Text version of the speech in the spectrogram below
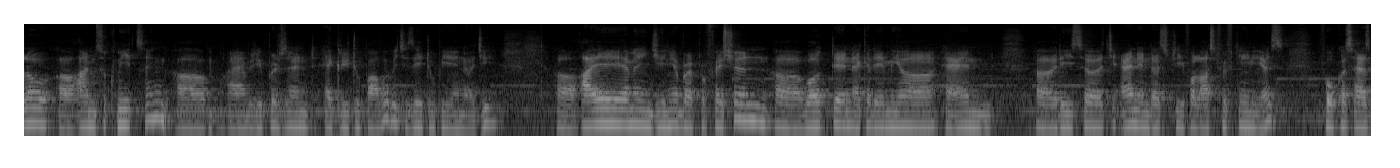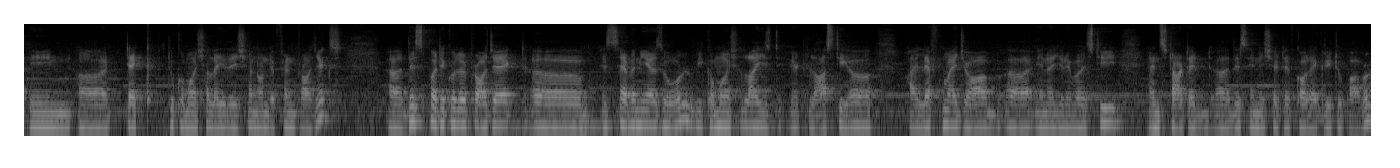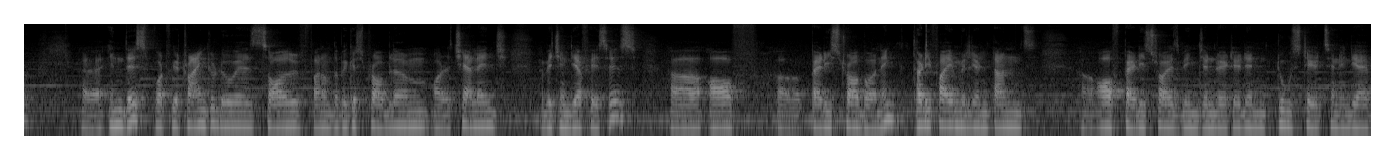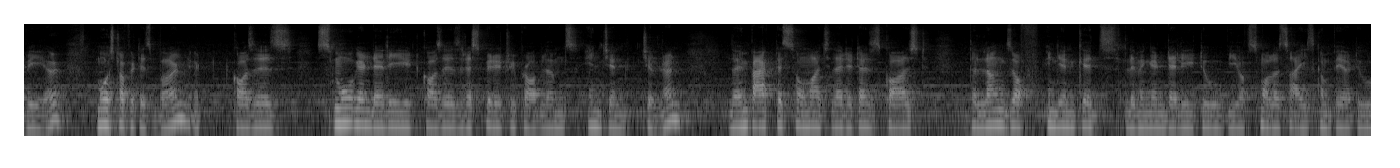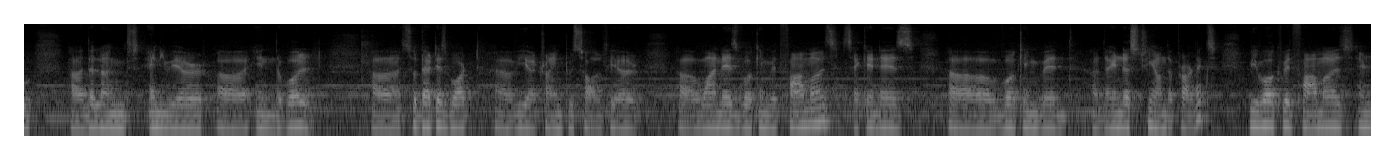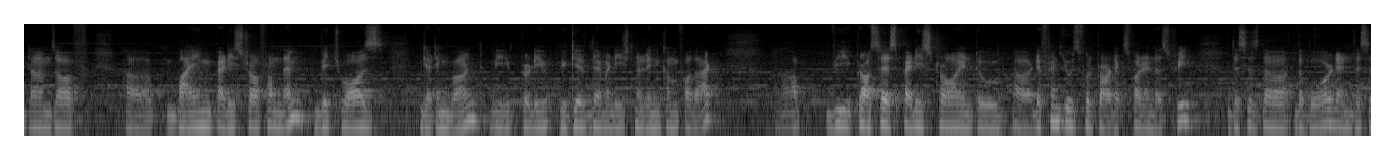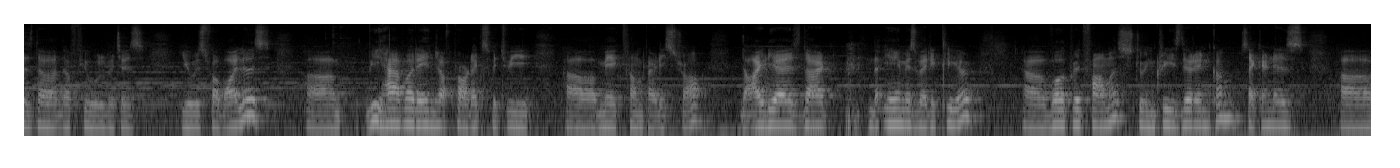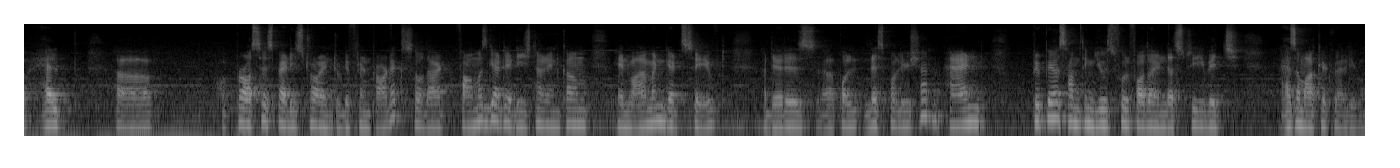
Hello, uh, I'm Sukhmeet Singh. Um, I represent Agri2Power, which is A2P Energy. Uh, I am an engineer by profession, uh, worked in academia and uh, research and industry for last 15 years. Focus has been uh, tech to commercialization on different projects. Uh, this particular project uh, is seven years old. We commercialized it last year. I left my job in a university and started this initiative called Agri2Power. in this, what we're trying to do is solve one of the biggest problem or a challenge which India faces of paddy straw burning. 35 million tons uh, of paddy straw is being generated in two states in India every year. Most of it is burned. It causes smoke in Delhi, it causes respiratory problems in ch children. The impact is so much that it has caused the lungs of Indian kids living in Delhi to be of smaller size compared to uh, the lungs anywhere uh, in the world. Uh, so that is what uh, we are trying to solve here. Uh, one is working with farmers. Second is uh, working with the industry on the products. We work with farmers in terms of buying paddy straw from them, which was getting burned. We produce, we give them additional income for that. Uh, we process paddy straw into uh, different useful products for industry. This is the, the board and this is the, the fuel which is used for boilers. Uh, we have a range of products which we uh, make from paddy straw. The idea is that the aim is very clear. Uh, work with farmers to increase their income. Second is uh, help process paddy straw into different products so that farmers get additional income, environment gets saved, there is pol less pollution and prepare something useful for the industry which has a market value.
